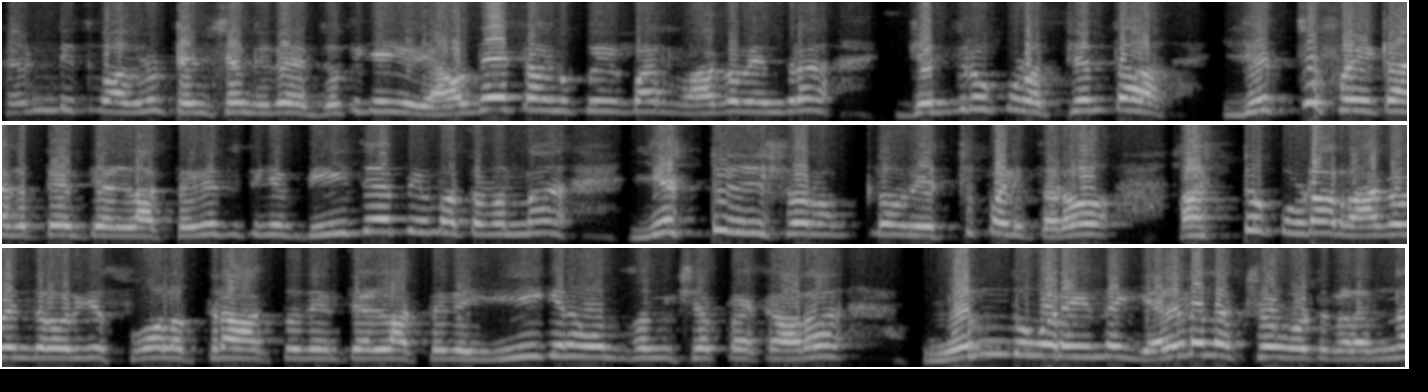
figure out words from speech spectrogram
ಖಂಡಿತವಾಗ್ಲೂ ಟೆನ್ಷನ್ ಇದೆ. ಜೊತೆಗೆ ಯಾವುದೇ ಕಾರಣಕ್ಕೂ ಈ ಬಾರಿ ರಾಘವೇಂದ್ರ ಗೆದ್ರು ಕೂಡ ಅತ್ಯಂತ ಹೆಚ್ಚು ಫೈಟ್ ಆಗುತ್ತೆ ಅಂತ ಹೇಳಲಾಗ್ತದೆ ಜೊತೆಗೆ ಬಿಜೆಪಿ ಮತವನ್ನ ಎಷ್ಟು ಈಶ್ವರಪ್ಪನವರು ಹೆಚ್ಚು ಪಡಿತಾರೋ ಅಷ್ಟು ಕೂಡ ರಾಘವೇಂದ್ರ ಅವರಿಗೆ ಸೋಲ್ ಹತ್ರ ಆಗ್ತದೆ ಅಂತ ಹೇಳಲಾಗ್ತದೆ ಈಗಿನ ಒಂದು ಸಮೀಕ್ಷೆ ಪ್ರಕಾರ ಒಂದೂವರೆಯಿಂದ ಎರಡು ಲಕ್ಷ ಓಟ್ಗಳನ್ನ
